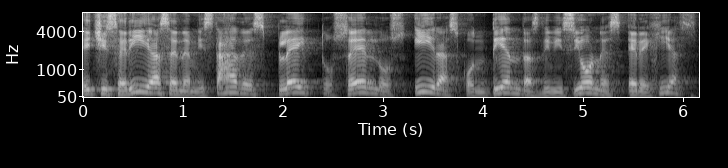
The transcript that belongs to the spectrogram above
hechicerías, enemistades, pleitos, celos, iras, contiendas, divisiones, herejías,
